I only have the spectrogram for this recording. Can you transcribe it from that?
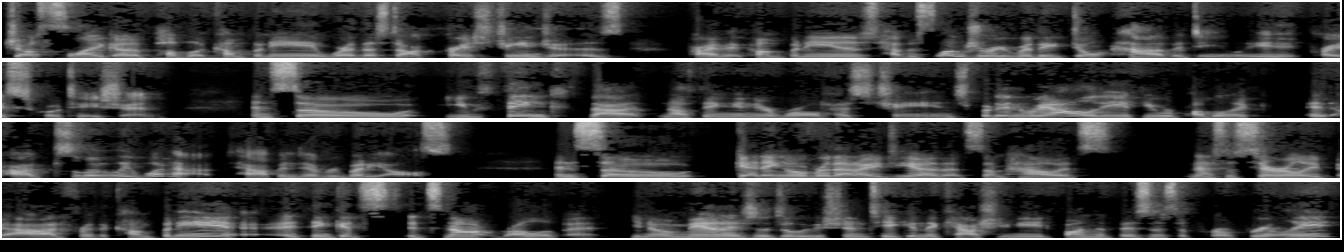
just like a public company where the stock price changes, private companies have this luxury where they don't have a daily price quotation. And so you think that nothing in your world has changed. But in reality, if you were public, it absolutely would have happened to everybody else. And so getting over that idea that somehow it's necessarily bad for the company, I think it's it's not relevant. You know, manage the dilution, take in the cash you need, fund the business appropriately,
